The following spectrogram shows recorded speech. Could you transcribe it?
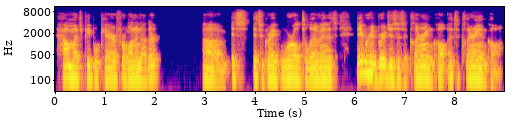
how much people care for one another. Um, it's it's a great world to live in. It's Neighborhood Bridges is a clarion call. It's a clarion call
